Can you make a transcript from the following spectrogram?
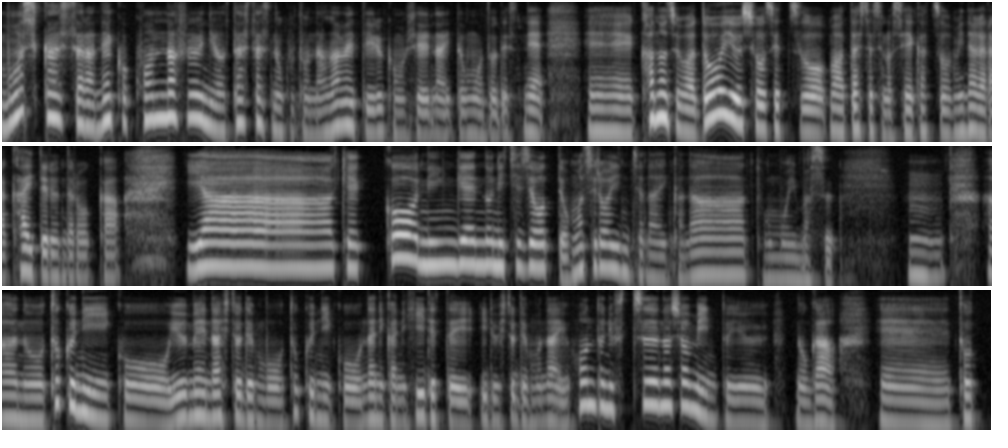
もしかしたら猫こんな風に私たちのことを眺めているかもしれないと思うとですね、えー、彼女はどういう小説を、まあ、私たちの生活を見ながら書いてるんだろうかいやー結構人間の日常って面白いんじゃないかなと思います。うん、あの特にこう有名な人でも特にこう何かに秀でている人でもない本当に普通の庶民というのが、えー、とって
